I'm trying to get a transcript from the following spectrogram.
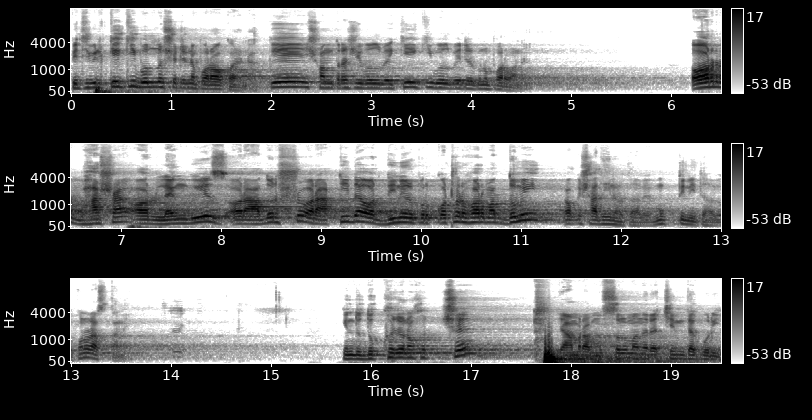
পৃথিবীর কে কি বলল সেটা না পরোয়া করে না। কে সন্ত্রাসী বলবে, কে কি বলবে এটার কোনো পরোয়া নেই। অর ভাষা অর ল্যাঙ্গুয়েজ অর আদর্শ, ওর আকিদা, ওর দিনের উপর কঠোর হওয়ার মাধ্যমেই ওকে স্বাধীন হতে হবে, মুক্তি নিতে হবে, কোনো রাস্তা নেই। কিন্তু দুঃখজনক হচ্ছে যে আমরা মুসলমানেরা চিন্তা করি,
